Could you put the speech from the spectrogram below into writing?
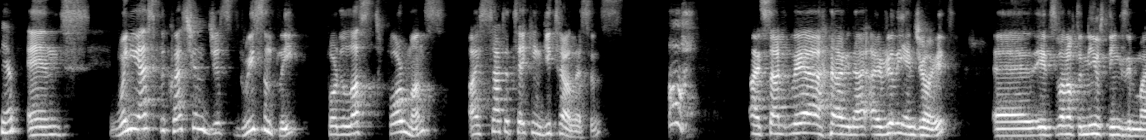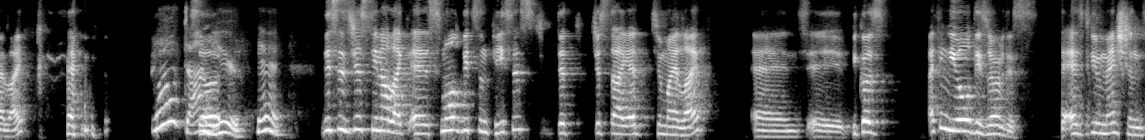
Yeah. And when you ask the question just recently, for the last four months, I started taking guitar lessons. Oh. I started, yeah, I mean, I, I really enjoy it. Uh, it's one of the new things in my life. well done, so, you. Yeah. This is just, you know, like uh, small bits and pieces that just I add to my life. And uh, because I think we all deserve this. As you mentioned,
